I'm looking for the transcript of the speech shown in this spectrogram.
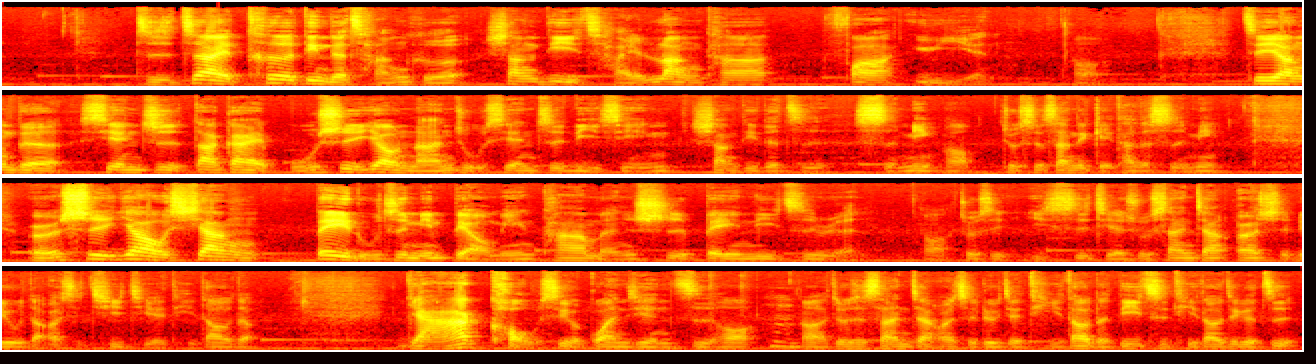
只在特定的场合，上帝才让他发预言啊。这样的先知大概不是要男主先知履行上帝的旨使命哈，就是上帝给他的使命，而是要向被掳之民表明他们是悖逆之人。啊，就是以西结束三章二十六到二十七节提到的“哑口”是一个关键字哈，啊，就是三章二十六节提到的第一次提到这个字，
